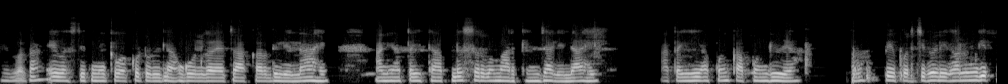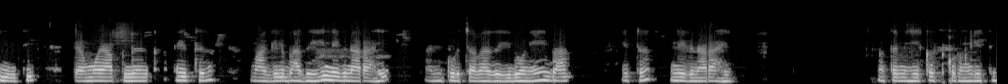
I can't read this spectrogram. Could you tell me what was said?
हे बघा व्यवस्थित मी किंवा कटोरीला गोलगळ्याचा आकार दिलेला आहे. आणि आता इथं आपलं सर्व मार्किंग झालेलं आहे. आता हे आपण कापून घेऊया. पेपरची घडी घालून घेतली होती. त्यामुळे आपलं इथं मागील भागही निघणार आहे. आणि पुढचा भागही दोन्ही भाग इथं निघणार आहे. आता मी हे कट करून घेते.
